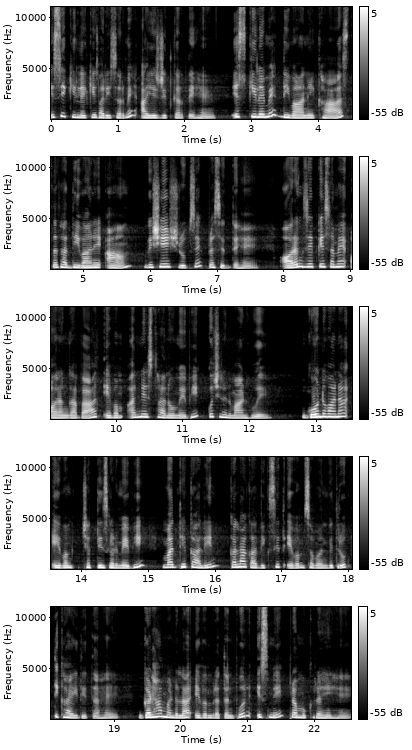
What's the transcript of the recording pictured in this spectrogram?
इसी किले के परिसर में आयोजित करते हैं। इस किले में दीवाने खास तथा दीवाने आम विशेष रूप से प्रसिद्ध हैं। औरंगज़ेब के समय औरंगाबाद एवं अन्य स्थानों में भी कुछ निर्माण हुए। गोंडवाना एवं छत्तीसगढ़ में भी मध्यकालीन कला का विकसित एवं समन्वित रूप दिखाई देता है। गढ़ा मंडला एवं रतनपुर इसमें प्रमुख रहे हैं।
